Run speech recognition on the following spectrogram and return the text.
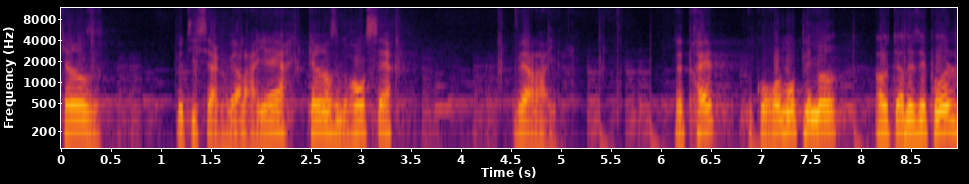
15 petits cercles vers l'arrière, 15 grands cercles vers l'arrière. Vous êtes prêts? Donc on remonte les mains à hauteur des épaules.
